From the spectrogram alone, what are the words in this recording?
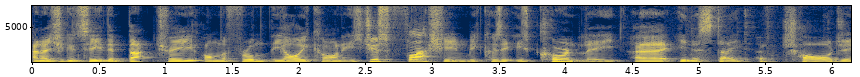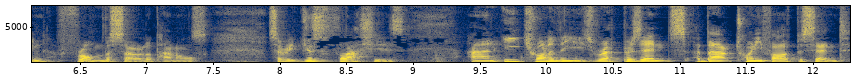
And as you can see, the battery on the front, the icon, is just flashing because it is currently uh, in a state of charging from the solar panels. So it just flashes. And each one of these represents about 25%.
